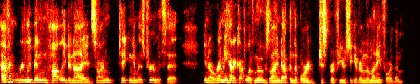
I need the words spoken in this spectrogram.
haven't really been hotly denied, so I'm taking them as truth. That you know, Remi had a couple of moves lined up, and the board just refused to give him the money for them.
